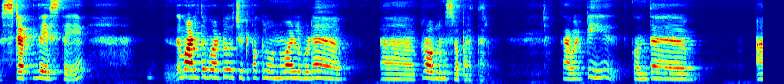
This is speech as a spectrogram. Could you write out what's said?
స్టెప్ వేస్తే వాళ్ళతో పాటు చుట్టుపక్కల ఉన్నవాళ్ళు కూడా ప్రాబ్లమ్స్లో పడతారు. కాబట్టి కొంత ఆ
